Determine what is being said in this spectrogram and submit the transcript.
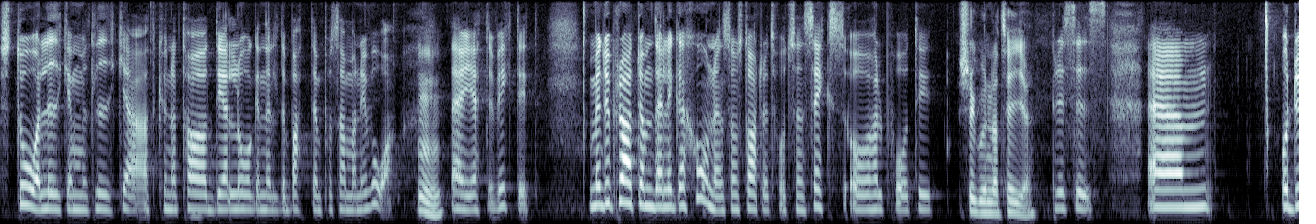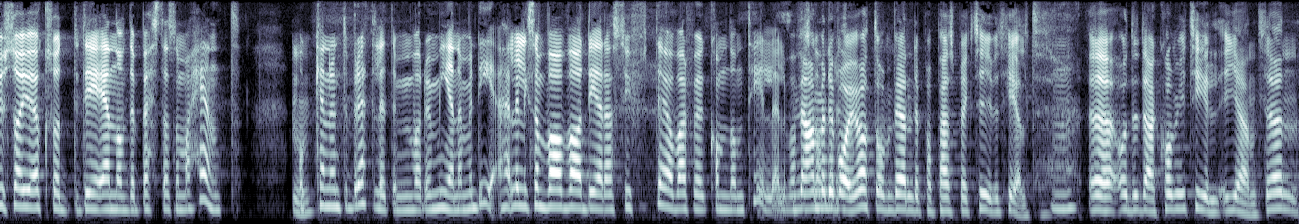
stå lika mot lika. Att kunna ta dialogen eller debatten på samma nivå. Det är jätteviktigt. Men du pratade om delegationen som startade 2006 och höll på till 2010. Precis. Ehm, och du sa ju också att det är en av det bästa som har hänt. Och kan du inte berätta lite om vad du menar med det? Eller liksom, vad var deras syfte och varför kom de till? Eller varför Nej, men det var ju att de vände på perspektivet helt. Eh, och det där kom ju till egentligen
